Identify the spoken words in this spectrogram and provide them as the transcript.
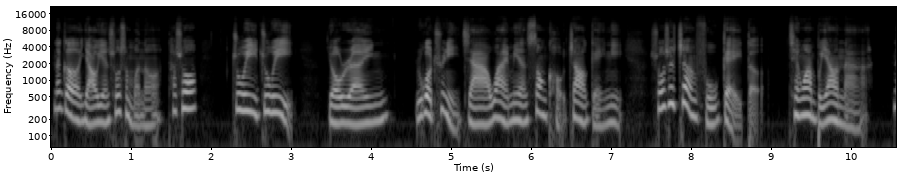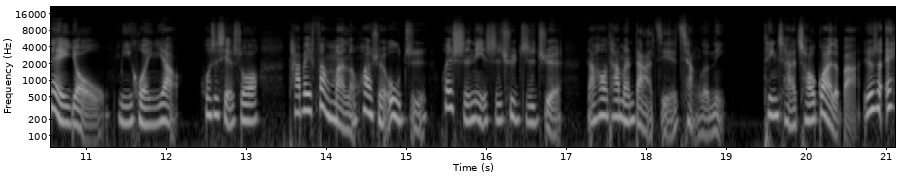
那个谣言说什么呢？他说：“注意注意，有人。”如果去你家外面送口罩给你，说是政府给的，千万不要拿，内有迷魂药，或是写说它被放满了化学物质，会使你失去知觉，然后他们打劫抢了你，听起来超怪的吧？也就是说，诶，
